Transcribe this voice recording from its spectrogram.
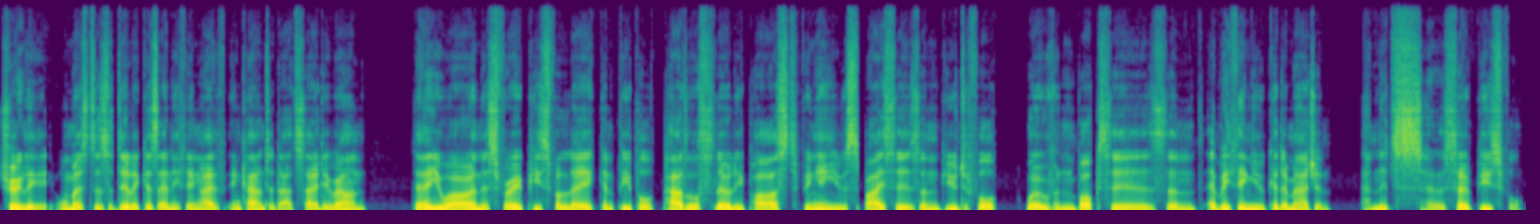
truly almost as idyllic as anything I've encountered outside Iran. There you are in this very peaceful lake, and people paddle slowly past, bringing you spices and beautiful woven boxes and everything you could imagine. And it's so, so peaceful.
